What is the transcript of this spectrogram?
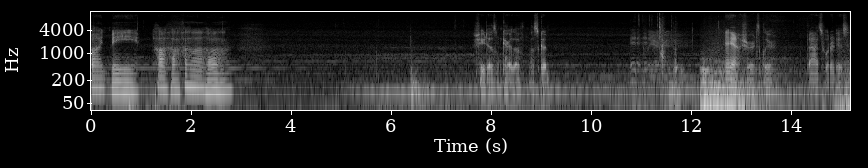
Find me. Ha ha ha ha. She doesn't care though. That's good. It's clear. Yeah, sure, it's clear. That's what it is.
